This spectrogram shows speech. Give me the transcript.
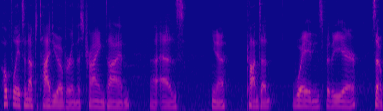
hopefully it's enough to tide you over in this trying time uh, as, you know, content wanes for the year. So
